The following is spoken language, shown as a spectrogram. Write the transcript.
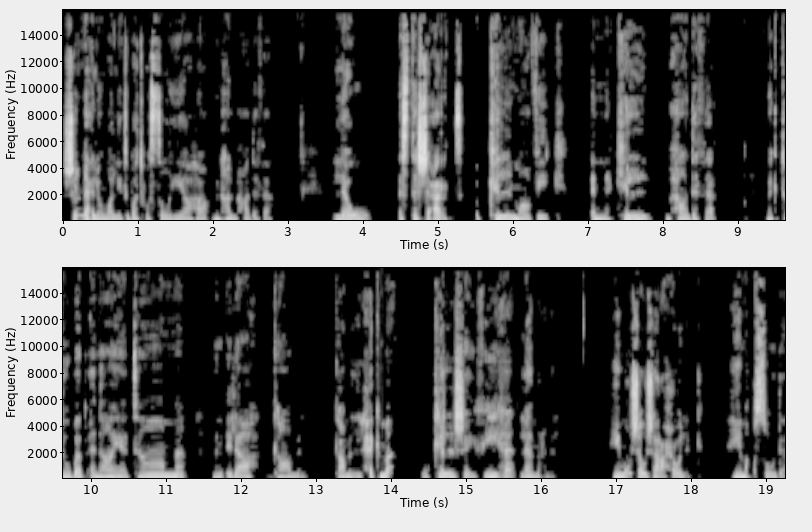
شو المعلومة اللي تبغى توصل لي إياها من هالمحادثة؟ لو استشعرت بكل ما فيك أن كل محادثة مكتوبة بعناية تامة من إله كامل كامل الحكمة وكل شيء فيها لا معنى. هي مو شوشرة حولك هي مقصودة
